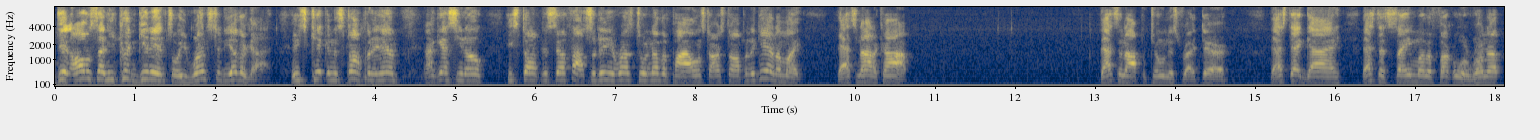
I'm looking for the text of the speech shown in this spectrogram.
Then all of a sudden he couldn't get in, so he runs to the other guy. And he's kicking and stomping at him. And I guess, you know, he stomped himself out. So then he runs to another pile and starts stomping again. I'm like, that's not a cop. That's an opportunist right there. That's that guy. That's the same motherfucker will run up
